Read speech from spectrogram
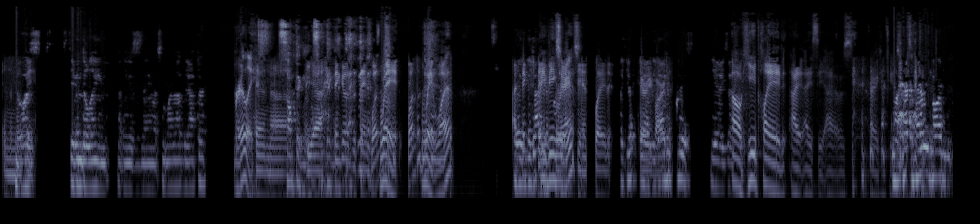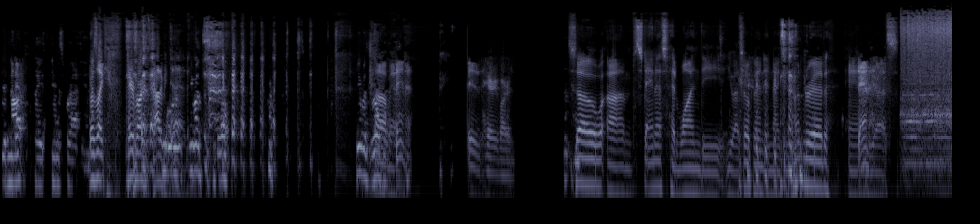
in the It movie. was Stephen Dillane, I think is his name or something like that, the actor. Really? And uh, Something like- yeah, something I think like it was the same. Wasn't Wait, it, wasn't it the wait, same? what? I The- think the guy- Stannis Are you being serious? Played Like, yeah, Harry the guy who Vardon. plays. Yeah, exactly. Oh, he played. I, I see. I was very confused. No, Harry, second. Harry Vardon did not play Stannis Baratheon. I was like, Harry Vardon's got to be He was- dead. He was, yeah, he was real Oh, man. Stannis is Harry Vardon. So, um, Stannis had won the U.S. Open in 1900, and Stannis. yes,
